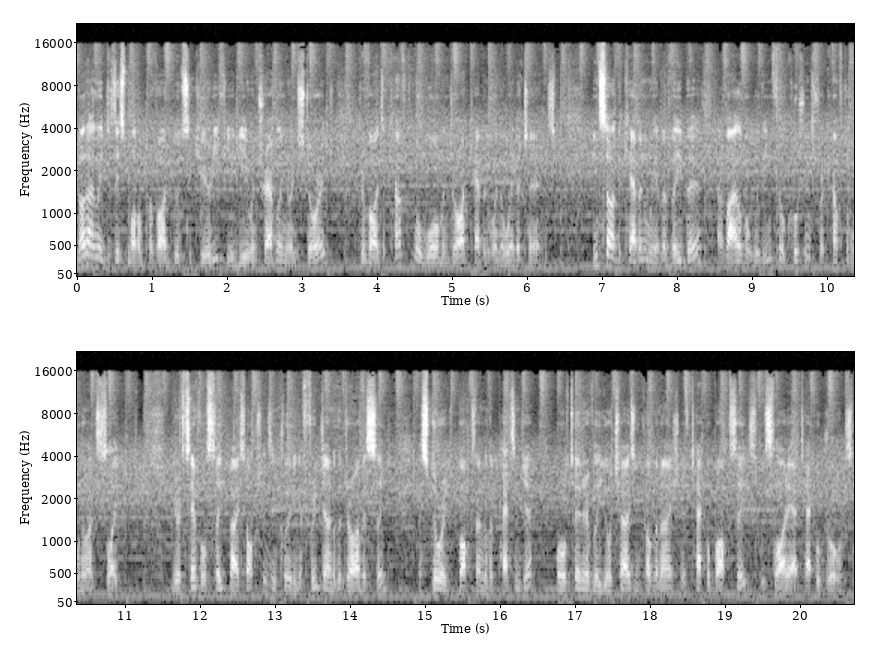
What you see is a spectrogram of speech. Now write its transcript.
Not only does this model provide good security for your gear when travelling or in storage, it provides a comfortable, warm and dry cabin when the weather turns. Inside the cabin we have a V-berth, available with infill cushions for a comfortable night's sleep. There are several seat base options including a fridge under the driver's seat, a storage box under the passenger, or alternatively your chosen combination of tackle box seats with slide out tackle drawers.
